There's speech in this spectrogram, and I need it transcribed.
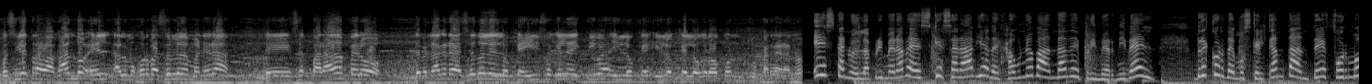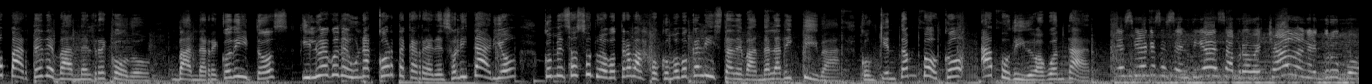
pues sigue trabajando, él a lo mejor va a hacerlo de manera eh, separada, pero de verdad agradeciéndole lo que hizo aquí en la adictiva y lo que, y lo que logró con su carrera. ¿no? Esta no es la primera vez que Sarabia deja una banda de primer nivel. Recordemos que el cantante formó parte de Banda El Recodo, Banda Recoditos, y luego de una corta carrera en solitario, comenzó su nuevo trabajo como vocalista de Banda La Adictiva, con quien tampoco ha podido aguantar. Decía que se sentía desaprovechado en el grupo.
